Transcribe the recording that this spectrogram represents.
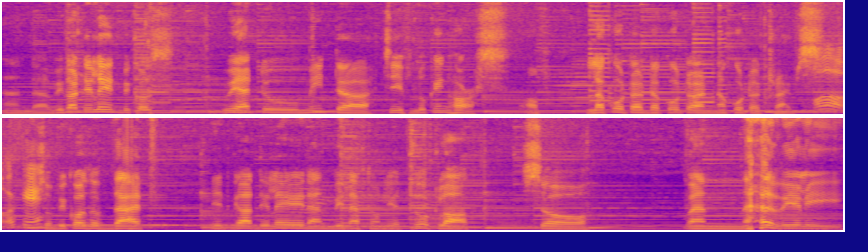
and uh, we got delayed because we had to meet uh, Chief Looking Horse of Lakota, Dakota and Nakota tribes. Oh, okay. So because of that, it got delayed and we left only at two o'clock. So when really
